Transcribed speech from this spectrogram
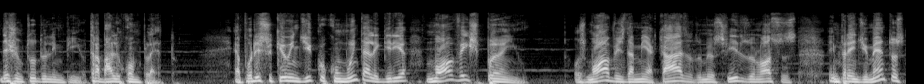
deixam tudo limpinho. Trabalho completo. É por isso que eu indico com muita alegria Móveis Panho os móveis da minha casa, dos meus filhos, dos nossos empreendimentos,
